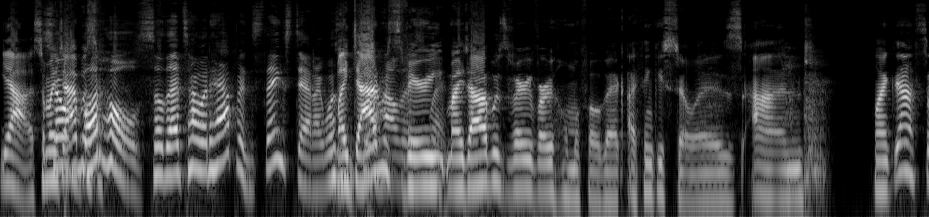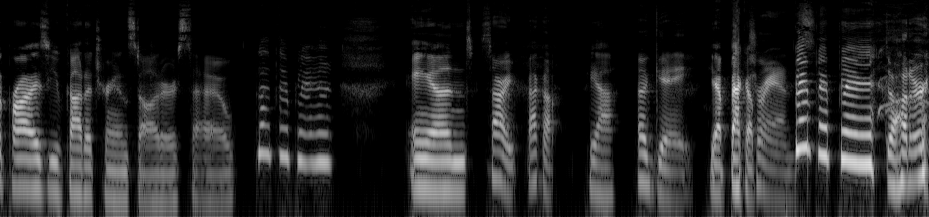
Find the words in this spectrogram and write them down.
Yeah, so my So dad was buttholes. So that's how it happens. Thanks, Dad. I wasn't. my dad sure was very went. my dad was very very homophobic. I think he still is, and like, yeah, surprise, you've got a trans daughter, so blah blah blah. And Sorry, back up. yeah, A gay yeah, back up. trans Blah, blah, blah. daughter.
